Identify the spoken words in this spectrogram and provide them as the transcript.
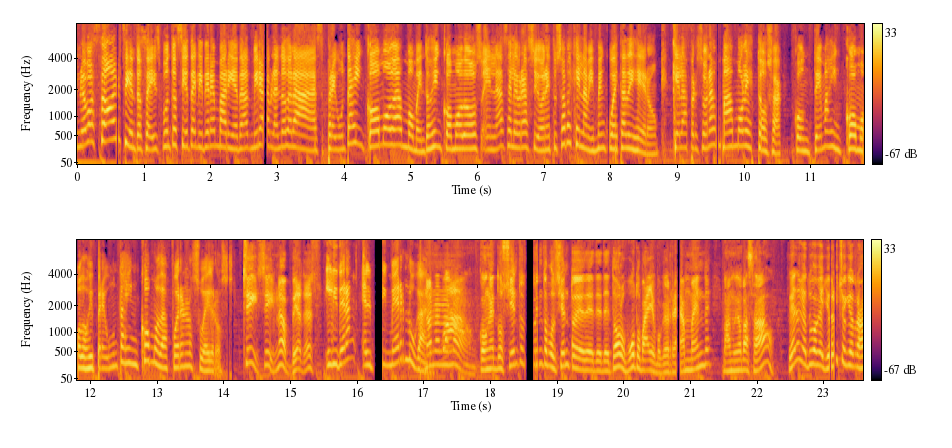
El nuevo Sol 106.7, líder en variedad. Mira, hablando de las preguntas incómodas, momentos incómodos en las celebraciones, tú sabes que en la misma encuesta dijeron que las personas más molestosas con temas incómodos y preguntas incómodas fueron los suegros. Sí, sí, no, fíjate eso. Y lideran el primer lugar. No, no, no, no. Con el 200% de, de, de, de todos los votos para ellos, porque realmente a mí me ha pasado. Fíjate que tuve que, yo he dicho que otras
